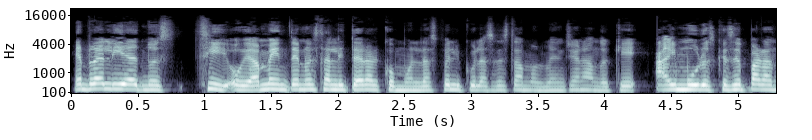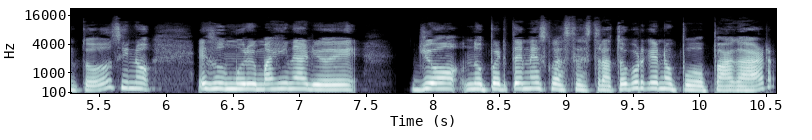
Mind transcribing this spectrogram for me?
en realidad no es, sí, obviamente no es tan literal como en las películas que estamos mencionando, que hay muros que separan todo, sino es un muro imaginario de yo no pertenezco a este estrato porque no puedo pagar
